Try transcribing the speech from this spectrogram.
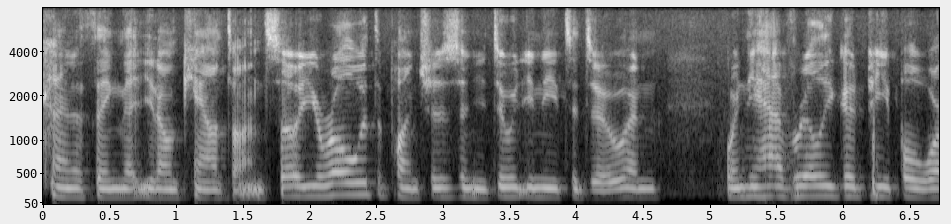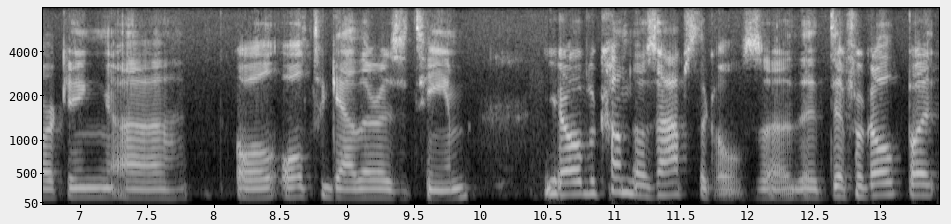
kind of thing that you don't count on. So you roll with the punches and you do what you need to do. And when you have really good people working uh, all all together as a team, you overcome those obstacles. Uh, they're difficult, but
